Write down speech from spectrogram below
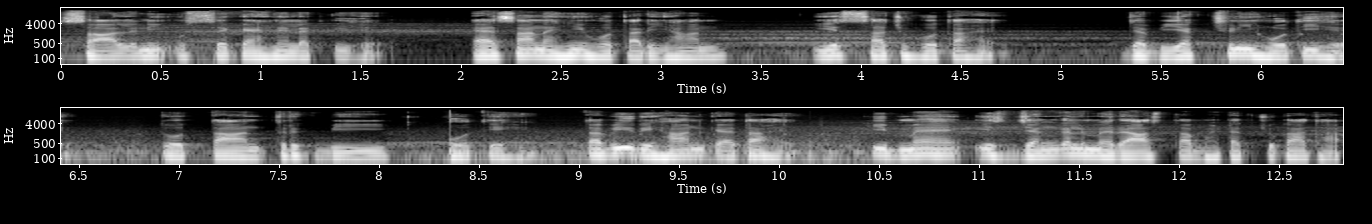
सालनी उससे कहने लगती है, ऐसा नहीं होता रिहान, ये सच होता है। जब यक्षिणी होती है तो तांत्रिक भी होते हैं। तभी रिहान कहता है कि मैं इस जंगल में रास्ता भटक चुका था।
